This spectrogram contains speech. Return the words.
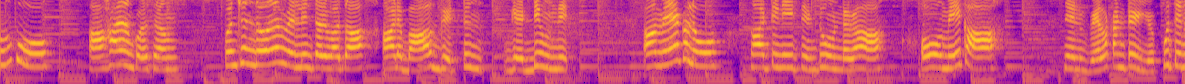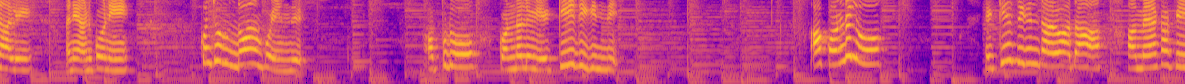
గుంపు ఆహారం కోసం కొంచెం దూరం వెళ్ళిన తర్వాత ఆడ బాగా గట్టి గడ్డి ఉంది. ఆ మేకలు వాటిని తింటూ ఉండగా ఓ మేక నేను వీళ్ళకంటే ఎక్కువ తినాలి అని అనుకొని కొంచెం దూరం పోయింది. అప్పుడు కొండలు ఎక్కి దిగింది. ఆ కొండలు ఎక్కి దిగిన తర్వాత ఆ మేకకి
